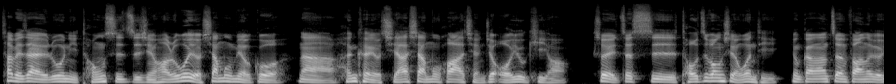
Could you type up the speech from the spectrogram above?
差别在于，如果你同时执行的话，如果有项目没有过，那很可能有其他项目花的钱就 all you key 哦。所以这是投资风险的问题。用刚刚正方那个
